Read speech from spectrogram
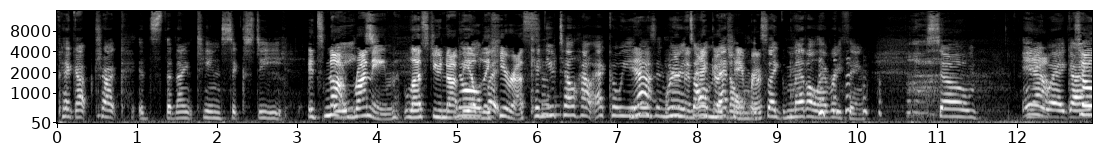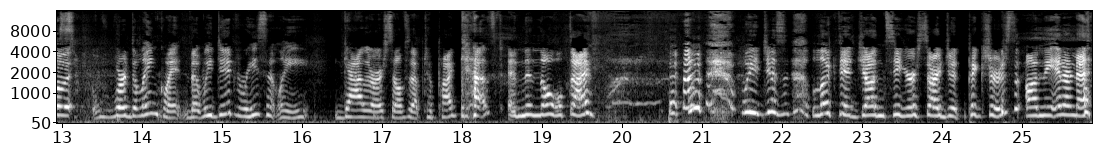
pickup truck. It's the 1960. It's not Eight. running, lest you not be No, able to but hear us. Can you tell how echoey it is Yeah, in we're here? in it's an all echo metal. chamber. It's like metal everything. so, Yeah. anyway, guys. So we're delinquent, but we did recently gather ourselves up to podcast, and then the whole time we just looked at John Singer Sargent pictures on the internet.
